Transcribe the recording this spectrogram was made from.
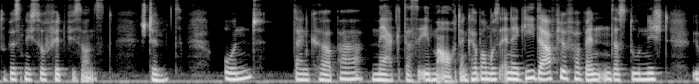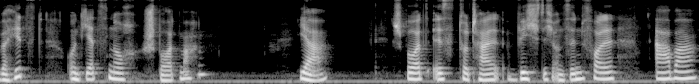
Du bist nicht so fit wie sonst. Stimmt. Und dein Körper merkt das eben auch. Dein Körper muss Energie dafür verwenden, dass du nicht überhitzt und jetzt noch Sport machen. Ja, Sport ist total wichtig und sinnvoll, aber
